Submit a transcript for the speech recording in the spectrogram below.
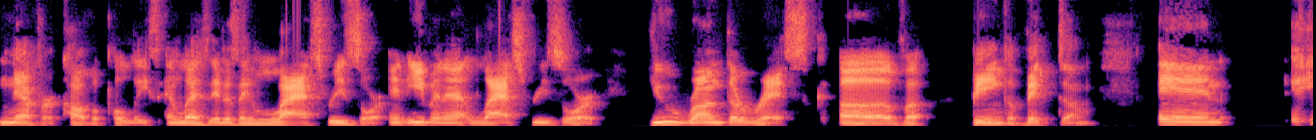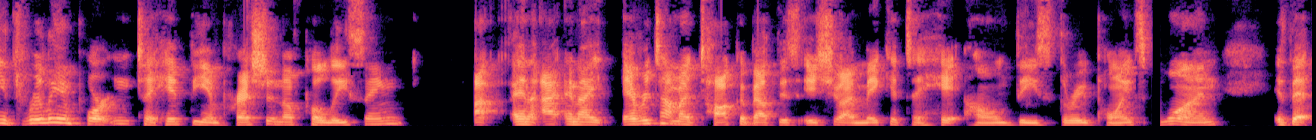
never call the police unless it is a last resort. And even at last resort you run the risk of being a victim. And it's really important to hit the impression of policing. I, and I and I every time I talk about this issue, I make it to hit home these three points. One is that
